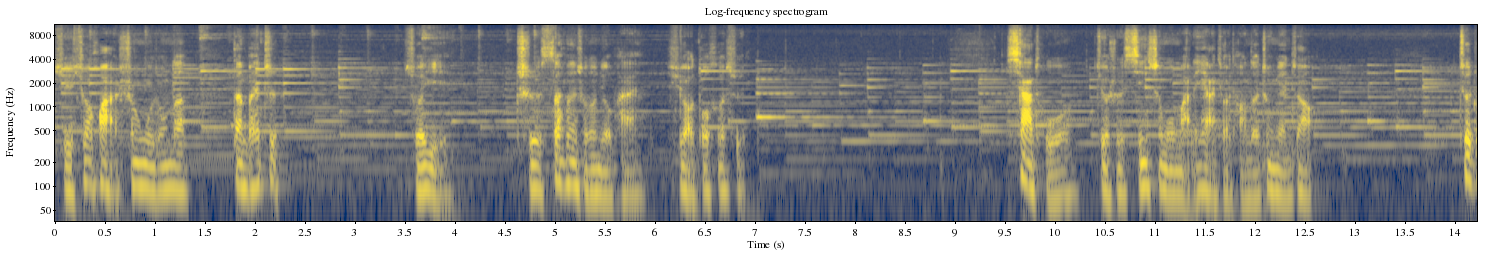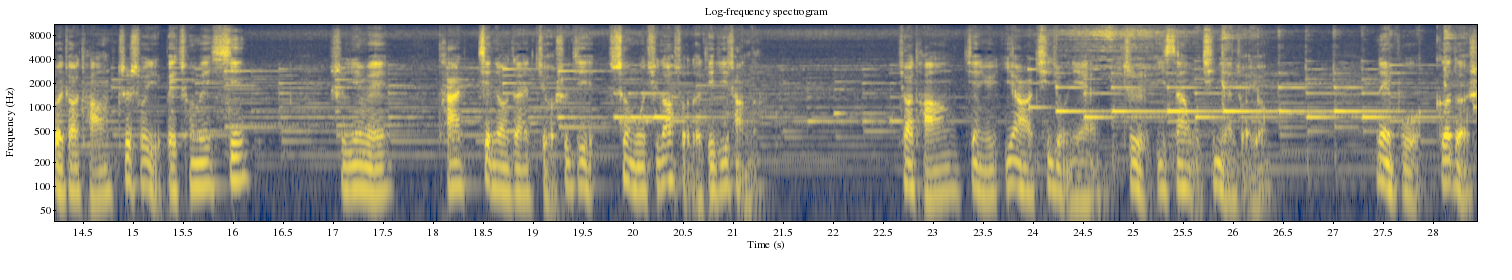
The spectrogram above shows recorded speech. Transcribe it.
去消化生物中的蛋白质，所以。吃三分熟的牛排需要多喝水。下图就是新圣母玛利亚教堂的正面照。这座教堂之所以被称为新，是因为它建造在九世纪圣母祈祷所的地基上的。教堂建于一二七九年至一三五七年左右，内部哥德式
